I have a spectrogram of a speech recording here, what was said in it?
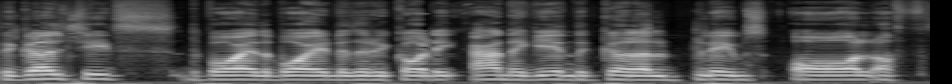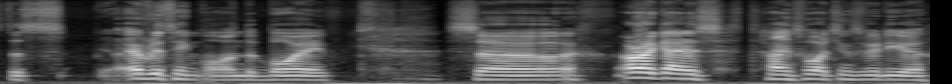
the girl cheats the boy, the boy does the recording, and again the girl blames all of this everything on the boy. So, alright, guys, thanks for watching this video.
